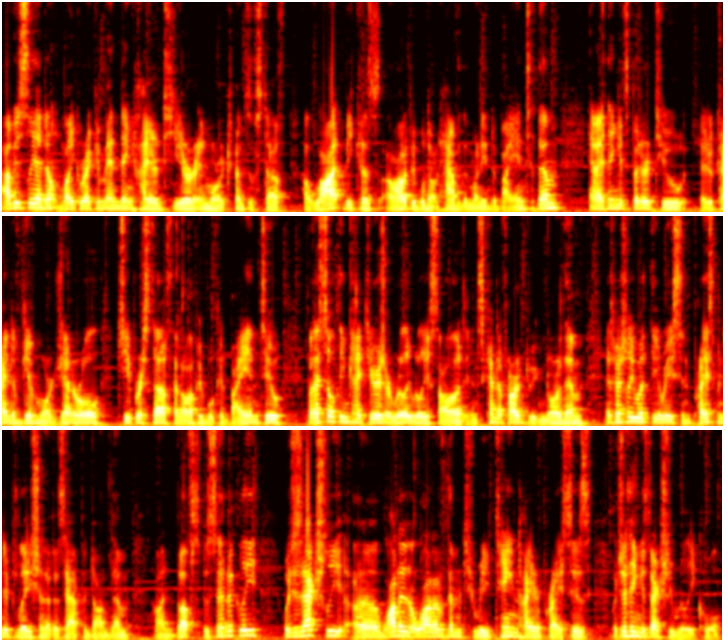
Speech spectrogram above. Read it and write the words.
Obviously, I don't like recommending higher tier and more expensive stuff a lot because a lot of people don't have the money to buy into them and I think it's better to uh, kind of give more general, cheaper stuff that a lot of people could buy into. But I still think high tiers are really, really solid, and it's kind of hard to ignore them, especially with the recent price manipulation that has happened on them on buff specifically, which has actually uh, allotted a lot of them to retain higher prices, which I think is actually really cool.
